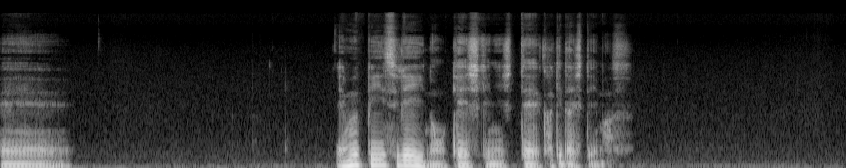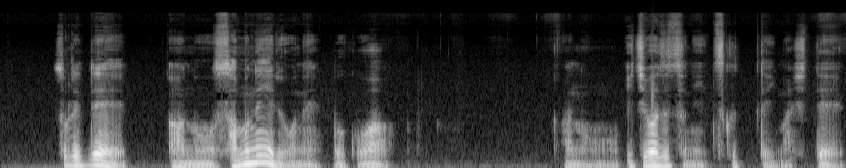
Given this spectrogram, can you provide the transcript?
えー、MP3 の形式にして書き出しています。それで、あの、サムネイルをね、僕は、あの、1話ずつに作っていまして、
